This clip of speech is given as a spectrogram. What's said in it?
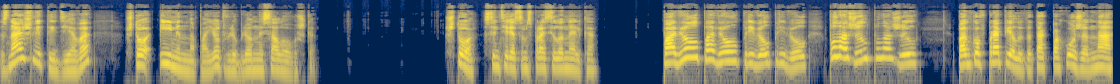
«знаешь ли ты, дева, что именно поет влюбленный соловушка?» «Что?» — с интересом спросила Нелька. «Повел, повел, привел, привел, положил, положил». Панков пропел это так похоже на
